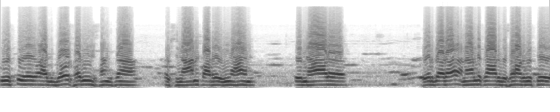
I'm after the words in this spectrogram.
ਇਸ ਤੇ ਅੱਜ ਬਹੁਤ ਸਾਰੀਆਂ ਸੰਗਤਾਂ ਇਸ਼ਨਾਨ ਕਰ ਰਹੀਆਂ ਹਨ ਤੇ ਨਾਲ ਗੁਰਦੁਆਰਾ ਆਨੰਦ ਕਾਰਜ ਸਾਹਿਬ ਵਿਖੇ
